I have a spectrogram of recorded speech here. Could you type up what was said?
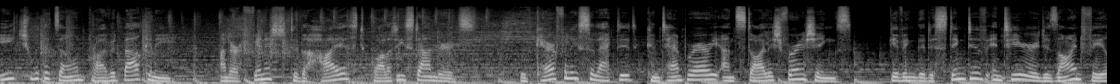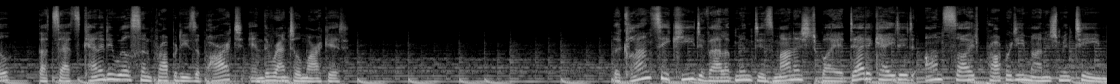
each with its own private balcony, and are finished to the highest quality standards, with carefully selected contemporary and stylish furnishings, giving the distinctive interior design feel that sets Kennedy Wilson properties apart in the rental market. The Clancy Quay development is managed by a dedicated on site property management team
